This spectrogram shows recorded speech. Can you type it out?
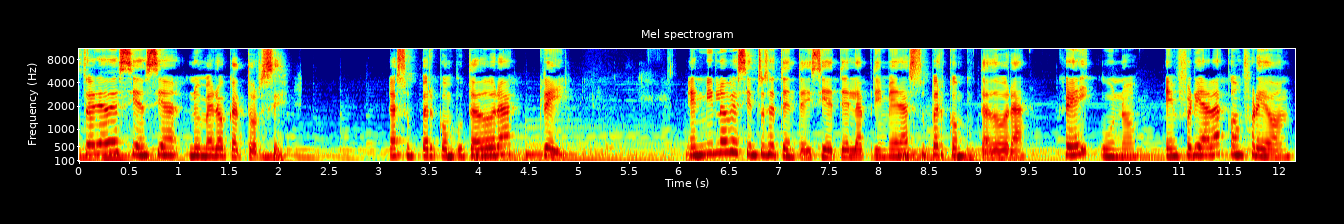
Historia de ciencia número 14. La supercomputadora Cray. En 1977, la primera supercomputadora Cray 1, enfriada con freón,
